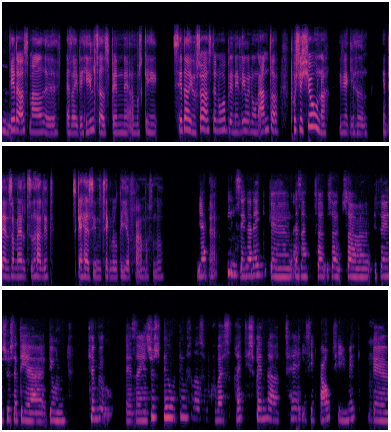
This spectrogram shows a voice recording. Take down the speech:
Mm. Det er da også meget, øh, altså i det hele taget spændende, og måske sætter jo så også den ordblinde elev i nogle andre positioner i virkeligheden, end den, som altid har lidt, skal have sine teknologier frem og sådan noget. Ja, Ja. helt sikkert ikke. Øh, altså, så, så, så, så jeg synes, at det er, det er jo en kæmpe, altså jeg synes, det er, jo, det er jo sådan noget, som kunne være rigtig spændende at tage i sit fagteam, ikke? Mm. Øh,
